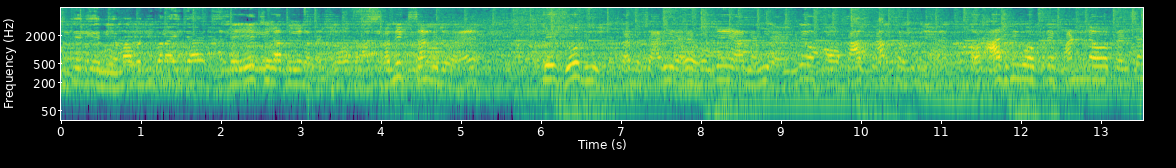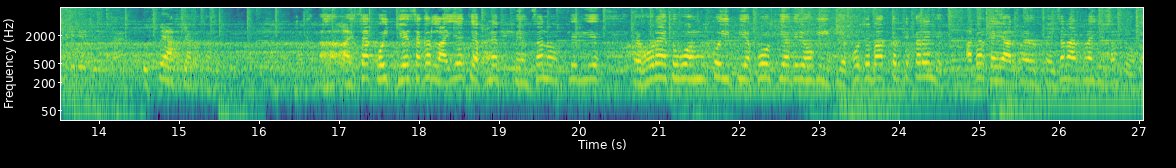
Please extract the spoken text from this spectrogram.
उनके लिए नियमावली बनाई जाए। अच्छा एक चीज़ आप ये बताइए श्रमिक संघ जो है ये जो भी कर्मचारी रहे होंगे या नहीं रहे होंगे और अवकाश प्राप्त कर चुके हैं और आज भी वो अपने फंड और पेंशन के लिए जो है। उस पर आप क्या बताएँ? ऐसा कोई केस अगर लाइए कि अपने पेंशन के लिए हो रहा है तो वो हम उसको ई पी एफ़ ओ की अगर होगी ई पी एफ़ ओ से बात करके करेंगे। अगर कहीं पेंशन ऑर्गेनाइजेशन से होगा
